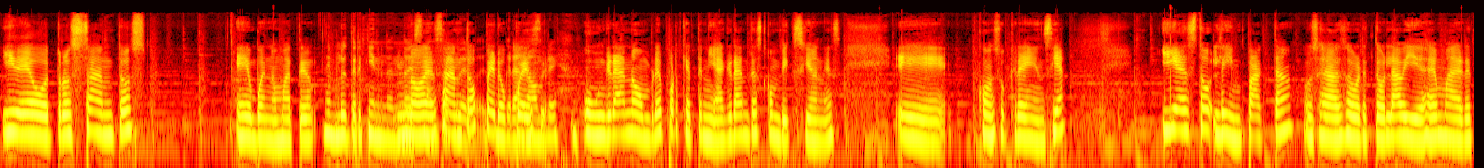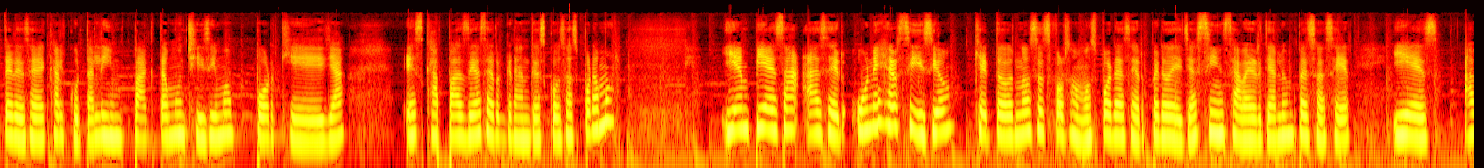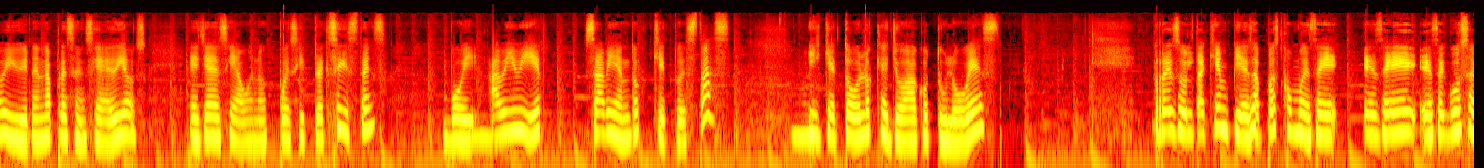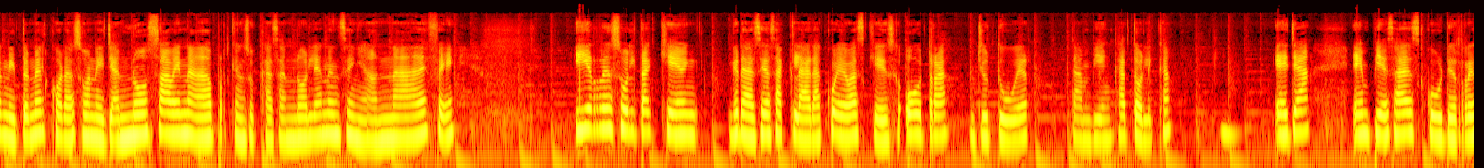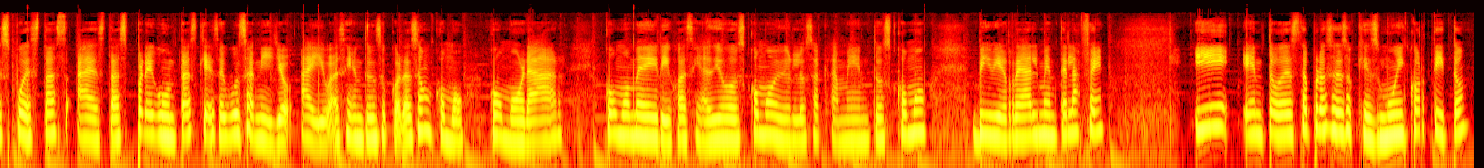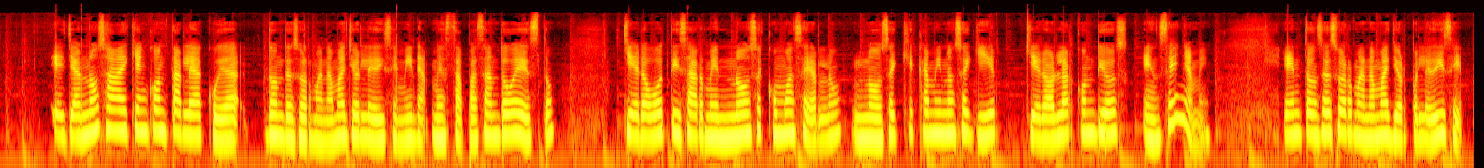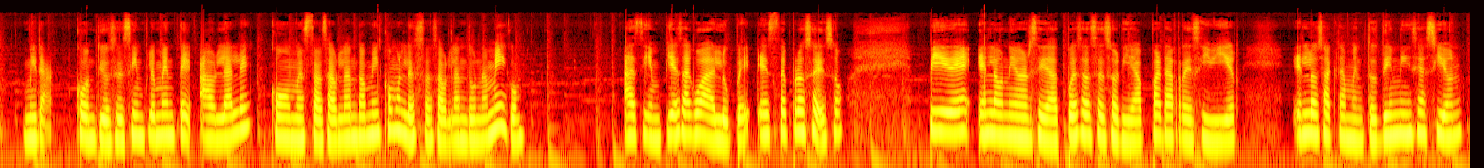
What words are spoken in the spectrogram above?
y de otros santos. Eh, bueno, Martin Luther King no, es santo, pero, pues un gran hombre porque tenía grandes convicciones eh, con su creencia. Y esto le impacta, o sea, sobre todo la vida de Madre Teresa de Calcuta le impacta muchísimo porque ella es capaz de hacer grandes cosas por amor. Y empieza a hacer un ejercicio que todos nos esforzamos por hacer, pero ella sin saber ya lo empezó a hacer y es a vivir en la presencia de Dios. Ella decía, bueno, pues si tú existes, voy a vivir sabiendo que tú estás y que todo lo que yo hago tú lo ves, resulta que empieza pues como ese, ese, ese gusanito en el corazón. Ella no sabe nada porque en su casa no le han enseñado nada de fe. Y resulta que gracias a Clara Cuevas, que es otra youtuber también católica, ella empieza a descubrir respuestas a estas preguntas que ese gusanillo ahí va haciendo en su corazón, como cómo orar, cómo me dirijo hacia Dios, cómo vivir los sacramentos, cómo vivir realmente la fe. Y en todo este proceso que es muy cortito, ella no sabe quién contarle a cuida donde su hermana mayor le dice, mira, me está pasando esto, quiero bautizarme, no sé cómo hacerlo, no sé qué camino seguir, quiero hablar con Dios, enséñame. Entonces su hermana mayor pues le dice, mira, con Dios es simplemente háblale como me estás hablando a mí, como le estás hablando a un amigo. Así empieza Guadalupe este proceso. Pide en la universidad pues asesoría para recibir en los sacramentos de iniciación.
